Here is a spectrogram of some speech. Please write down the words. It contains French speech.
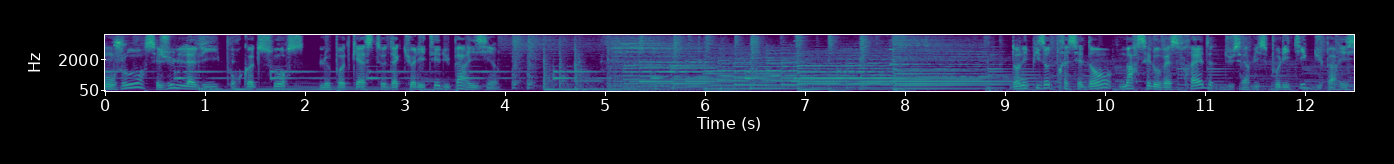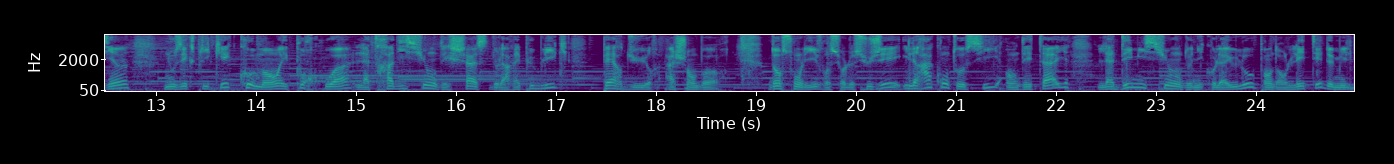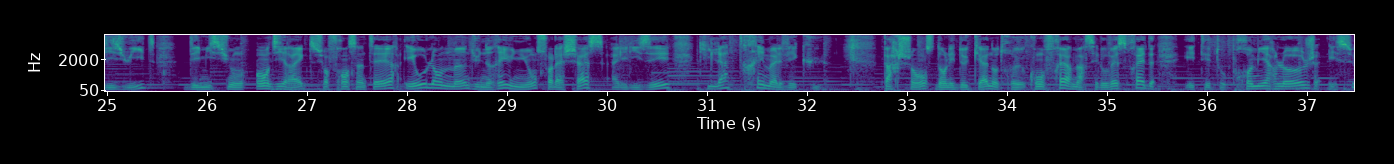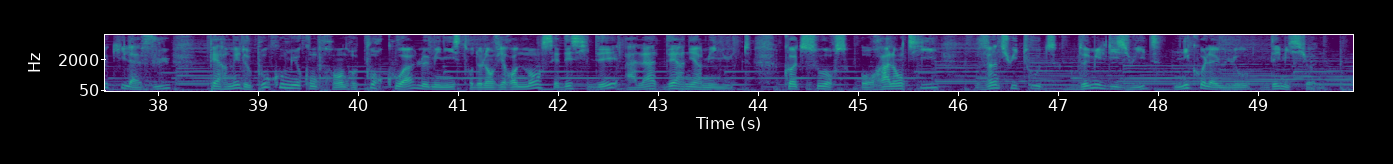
Bonjour, c'est Jules Lavie pour Code Source, le podcast d'actualité du Parisien. Dans l'épisode précédent, Marcelo Vesfred, du service politique du Parisien, nous expliquait comment et pourquoi la tradition des chasses de la République perdure à Chambord. Dans son livre sur le sujet, il raconte aussi en détail la démission de Nicolas Hulot pendant l'été 2018, démission en direct sur France Inter et au lendemain d'une réunion sur la chasse à l'Élysée qu'il a très mal vécue. Par chance, dans les deux cas, notre confrère Marcelo Vesfred était aux premières loges et ce qu'il a vu permet de beaucoup mieux comprendre pourquoi le ministre de l'Environnement s'est décidé à la dernière minute. Code source au ralenti, 28 août 2018, Nicolas Hulot démissionne.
